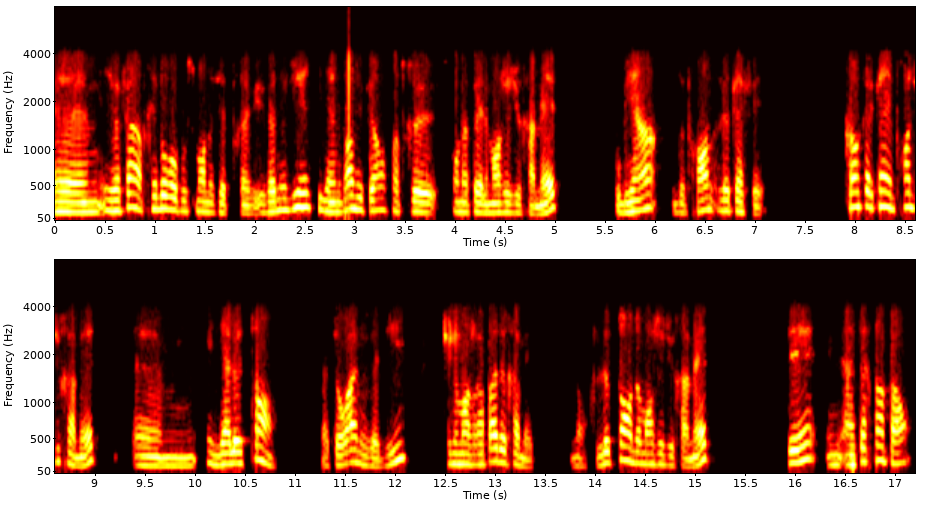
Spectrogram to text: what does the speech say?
euh, il va faire un très beau repoussement de cette preuve. Il va nous dire qu'il y a une grande différence entre ce qu'on appelle manger du Hamet ou bien de prendre le café. Quand quelqu'un prend du Hamet, euh, il y a le temps. La Torah nous a dit, tu ne mangeras pas de Hamet. Donc le temps de manger du Hamet, c'est un certain temps.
